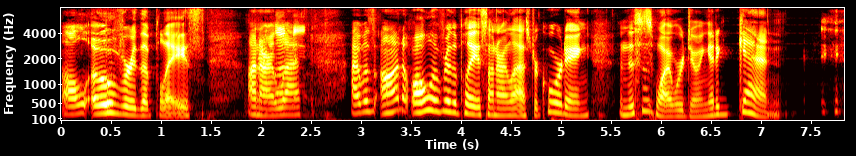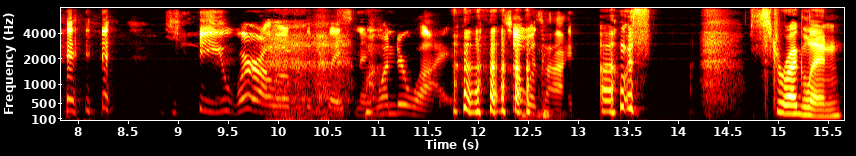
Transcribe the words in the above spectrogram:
all over the place on I our last it. I was on all over the place on our last recording, and this is why we're doing it again. you were all over the place, and I wonder why. So was I. I was struggling,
